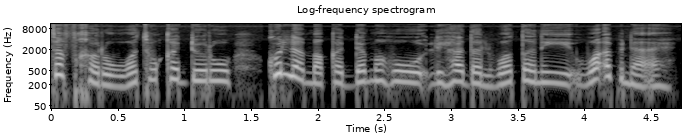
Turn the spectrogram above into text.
تفخر وتقدر كل ما قدمه لهذا الوطن وأبنائه.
